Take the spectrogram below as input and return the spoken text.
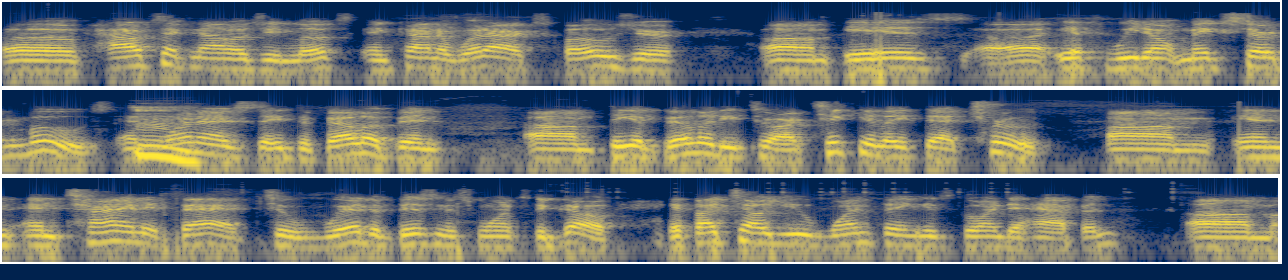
of how technology looks and kind of what our exposure um, is uh, if we don't make certain moves. And mm. one is they develop in um, the ability to articulate that truth um, and, and tying it back to where the business wants to go. If I tell you one thing is going to happen, um,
